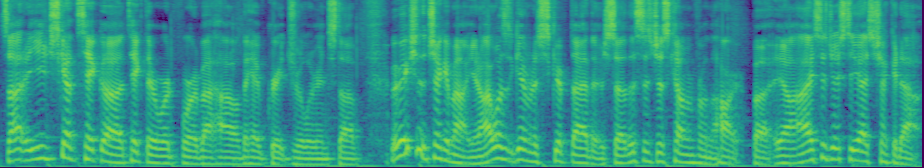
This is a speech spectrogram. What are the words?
So you just got to take uh, take their word for it about how they have great jewelry and stuff. But make sure to check them out. You know, I wasn't given a script either, so this is just coming from the heart. But yeah, I suggest you guys check it out.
